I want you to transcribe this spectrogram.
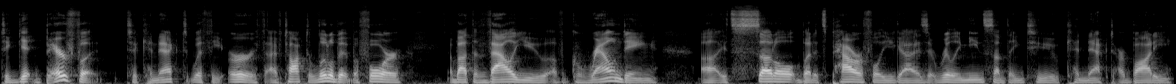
to get barefoot to connect with the earth. I've talked a little bit before about the value of grounding. Uh, it's subtle, but it's powerful, you guys. It really means something to connect our body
